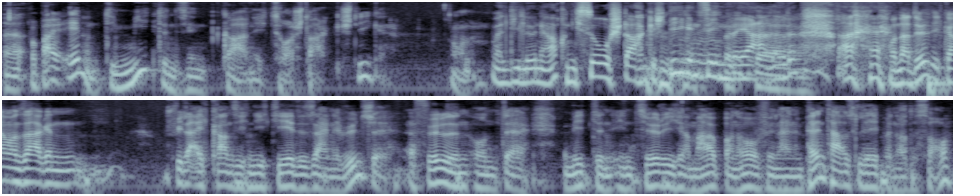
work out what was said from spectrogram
gleich. Äh, Wobei eben, die Mieten sind gar nicht so stark gestiegen. Weil die Löhne auch nicht so stark gestiegen sind real, oder? und natürlich kann man sagen, vielleicht kann sich nicht jeder seine Wünsche erfüllen und äh, mitten in Zürich am Hauptbahnhof in einem Penthouse leben oder so.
